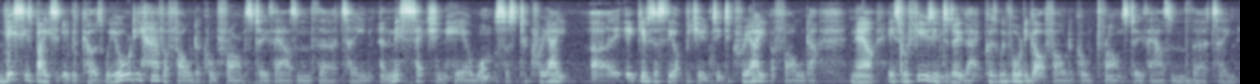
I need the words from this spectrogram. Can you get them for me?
this is basically because we already have a folder called France 2013 and this section here wants us to create uh, it gives us the opportunity to create a folder. Now it's refusing to do that because we've already got a folder called France 2013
